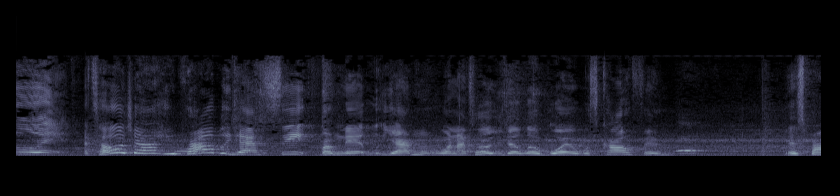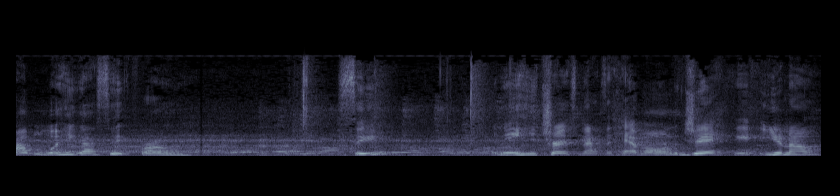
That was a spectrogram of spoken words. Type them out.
good. I told y'all he probably got sick from that. Y'all remember when I told you that little boy was coughing? That's probably what he got sick from. See? And then he trusts not to have on the jacket, you know?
